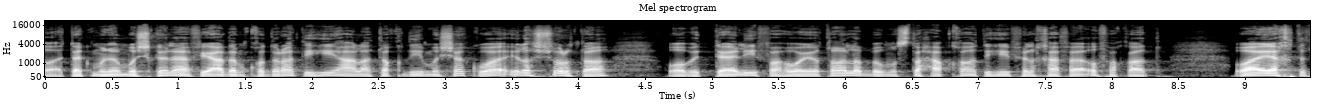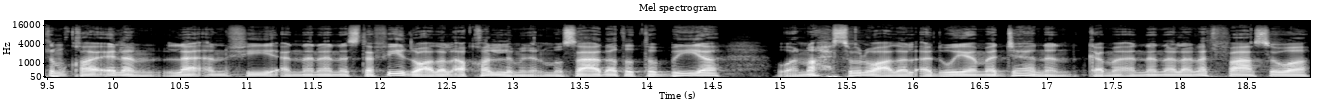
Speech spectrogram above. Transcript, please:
وتكمن المشكلة في عدم قدرته على تقديم شكوى إلى الشرطة وبالتالي فهو يطالب بمستحقاته في الخفاء فقط. ويختتم قائلا لا أنفي أننا نستفيد على الأقل من المساعدات الطبية ونحصل على الأدوية مجانا كما أننا لا ندفع سوى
